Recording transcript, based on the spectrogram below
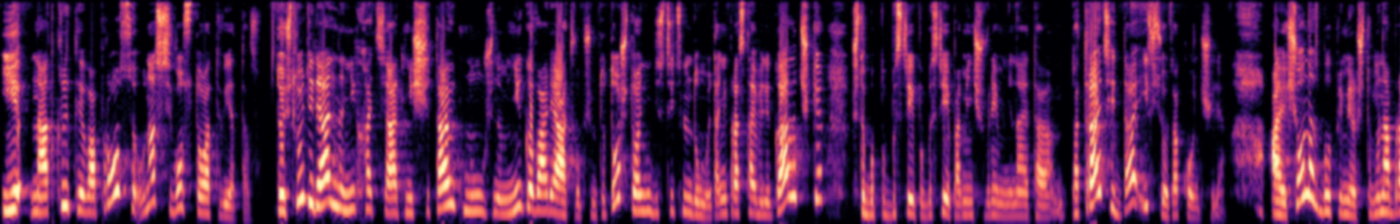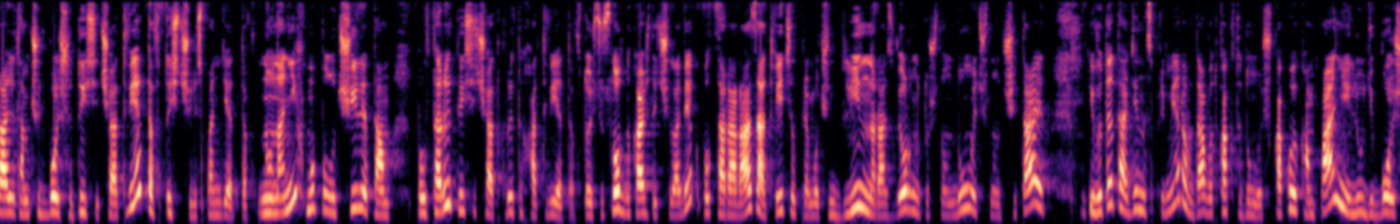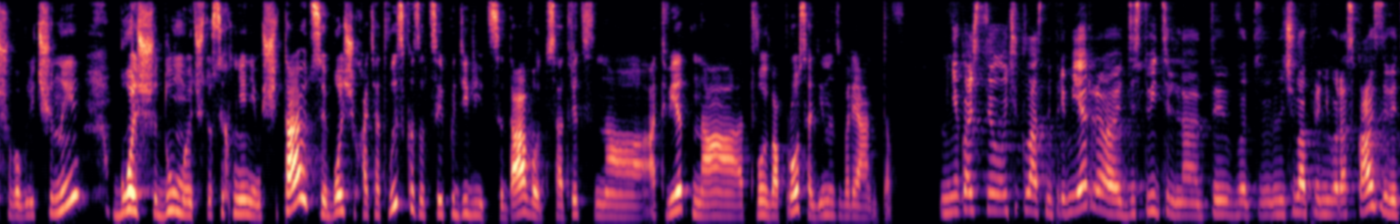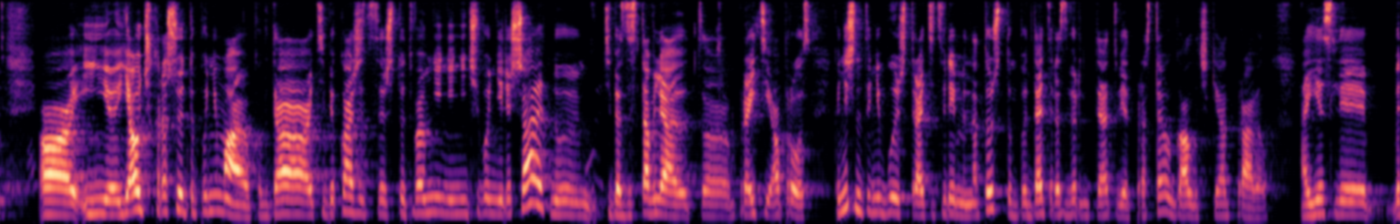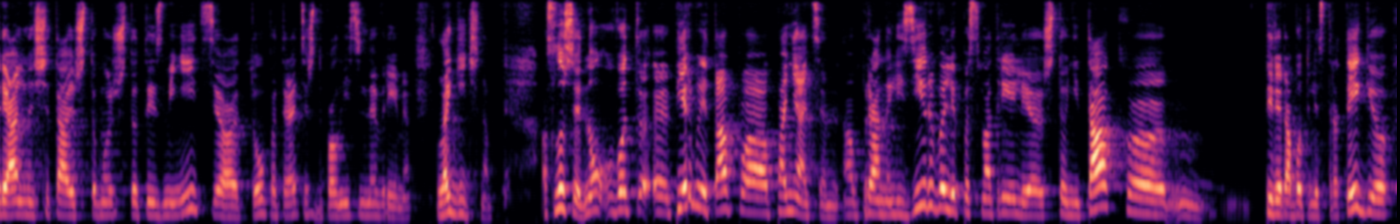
и на открытые вопросы у нас всего 100 ответов. То есть люди реально не хотят, не считают нужным, не говорят, в общем-то, то, что они действительно думают. Они проставили галочки, чтобы побыстрее, побыстрее, поменьше времени на это потратить, да, и все, закончили. А еще у нас был пример, что мы набрали там чуть больше тысячи ответов, тысячи респондентов, но на них мы получили там полторы тысячи открытых ответов. То есть, условно, каждый человек полтора раза ответил прям очень длинно, развернуто, что он думает, что он считает. И вот это один из примеров, да, вот как ты думаешь, в какой компании люди больше вовлечены, больше думают, что с их мнением считаются, и больше хотят высказаться и поделиться, да, вот, соответственно, ответ на твой вопрос один из вариантов. Мне кажется, очень классный пример. Э, действительно, ты вот начала про него рассказывать, а, и я очень хорошо это понимаю, когда тебе кажется, что твое мнение ничего не решает, но тебя заставляют э, пройти опрос. Конечно, ты не будешь тратить время на то, чтобы дать развернутый ответ, проставил галочки и отправил. А если реально считаешь, что можешь что-то изменить, э, то потратишь дополнительное время. Логично. А, слушай, ну вот э, первый этап а, понятен. А, проанализировали, посмотрели, что не так, э, переработали стратегию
